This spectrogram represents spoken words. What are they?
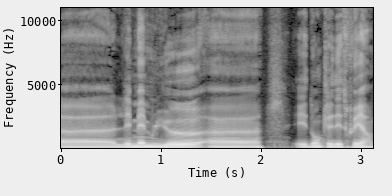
euh, les mêmes lieux euh, et donc les détruire.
